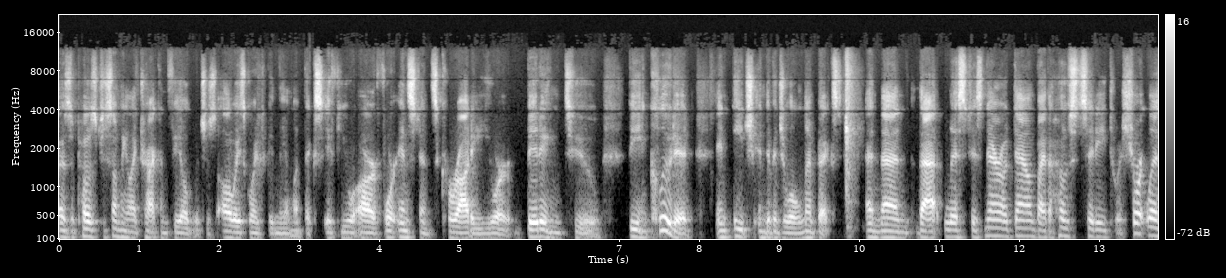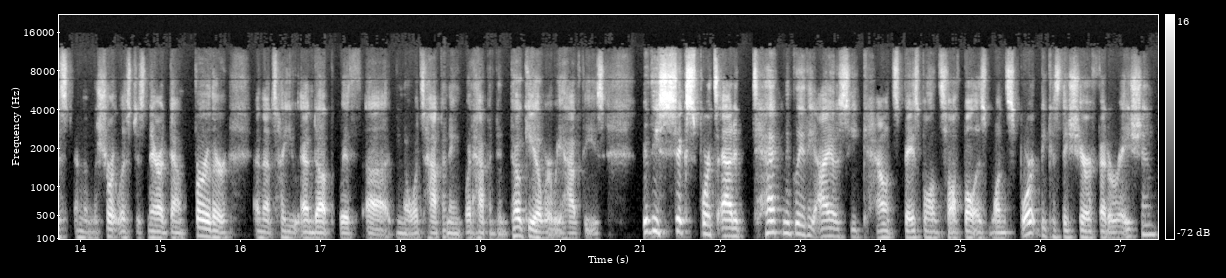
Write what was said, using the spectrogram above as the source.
as opposed to something like track and field, which is always going to be in the Olympics. If you are, for instance, karate, you're bidding to be included in each individual Olympics. And then that list is narrowed down by the host city to a short list, and then the short list is narrowed down further. And that's how you end up with, uh, you know, what's happening, what happened in Tokyo, where we have these we have these six sports added. Technically, the IOC counts baseball and softball as one sport because they share a federation.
